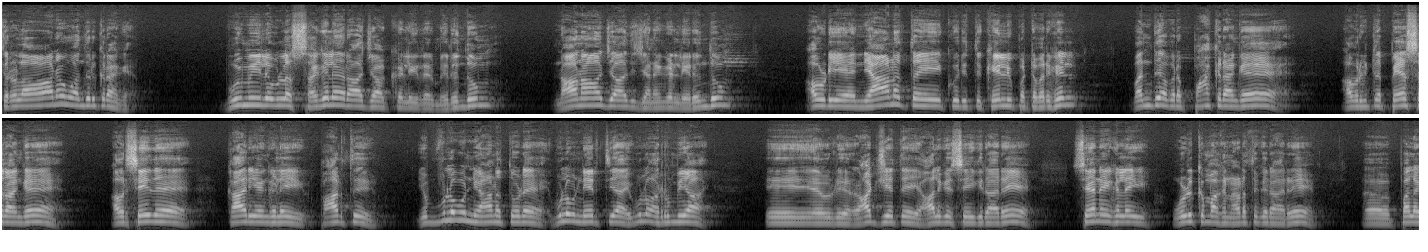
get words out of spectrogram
திரளானவங்க வந்திருக்கிறாங்க. பூமியில் உள்ள சகல ராஜாக்களிடமிருந்தும் நானா ஜாதி ஜனங்களிலிருந்தும் அவருடைய ஞானத்தை குறித்து கேள்விப்பட்டவர்கள் வந்து அவரை பார்க்குறாங்க அவர்கிட்ட பேசுகிறாங்க அவர் செய்த காரியங்களை பார்த்து எவ்வளவு ஞானத்தோட இவ்வளவு நேர்த்தியாக இவ்வளோ அருமையாக அவருடைய ராஜ்யத்தை ஆளுகை செய்கிறாரே சேனைகளை ஒழுக்கமாக நடத்துகிறாரே. பல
